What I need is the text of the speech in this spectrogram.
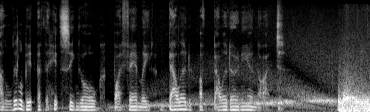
a little bit of the hit single by Family, Ballad of Balladonia Night.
